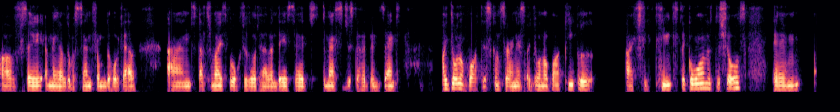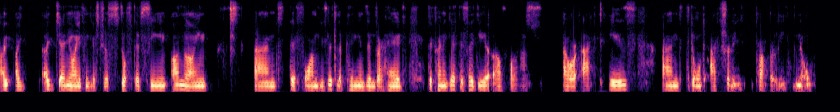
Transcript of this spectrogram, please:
of say a mail that was sent from the hotel, and that's when I spoke to the hotel, and they said the messages that had been sent. I don't know what this concern is. I don't know what people actually think that go on at the shows. Um, I, I, I genuinely think it's just stuff they've seen online, and they form these little opinions in their head. They kind of get this idea of what our act is and they don't actually properly know.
